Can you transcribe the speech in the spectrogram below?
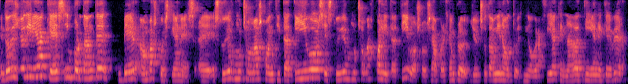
Entonces yo diría que es importante ver ambas cuestiones, eh, estudios mucho más cuantitativos y estudios mucho más cualitativos. O sea, por ejemplo, yo he hecho también autoetnografía que nada tiene que ver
